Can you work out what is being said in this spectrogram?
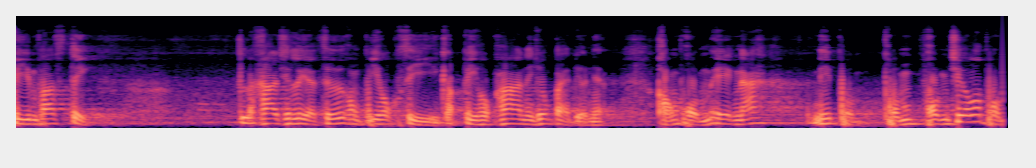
ฟิล์มพลาสติก ราคาเฉลี่ยซื้อของปี 64 กับปี 65 ในช่วง 8 เดือนเนี่ยของผมเองนะ นี่ผมผมผมเชื่อว่าผม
